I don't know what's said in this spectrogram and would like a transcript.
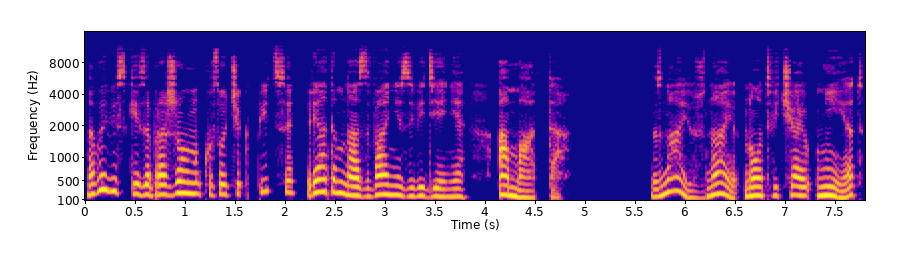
На вывеске изображен кусочек пиццы, рядом название заведения «Амата». Знаю, знаю, но отвечаю «нет».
